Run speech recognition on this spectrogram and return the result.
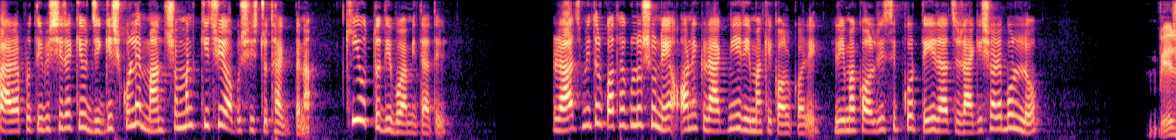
পাড়া প্রতিবেশীরা কেউ জিজ্ঞেস করলে মান সম্মান কিছুই অবশিষ্ট থাকবে না। কি উত্তর দিব আমি তাদের? রাজ মিতুর কথাগুলো শুনে অনেক রাগ নিয়ে রিমাকে কল করে। রিমা কল রিসিভ করতেই রাজ রাগী স্বরে বলল বেশ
